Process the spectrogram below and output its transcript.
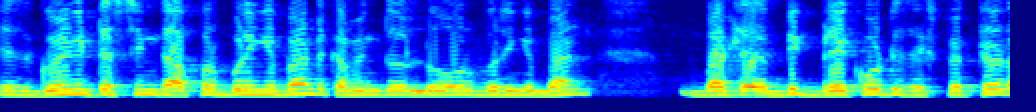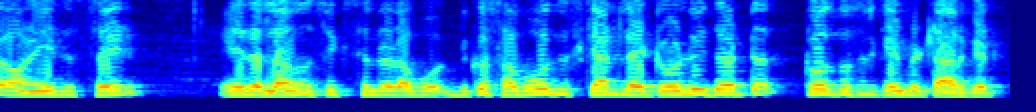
Is going and testing the upper Bollinger Band coming to lower Bollinger Band but a big breakout is expected on either side either 11600 above because above this candle I told you that 12000 can be target.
